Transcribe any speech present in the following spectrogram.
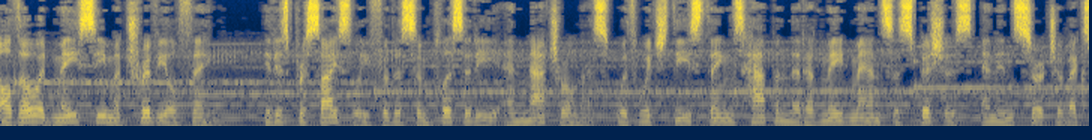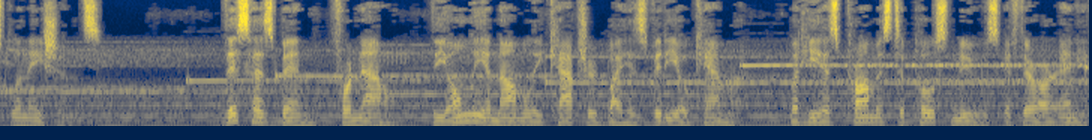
Although it may seem a trivial thing, it is precisely for the simplicity and naturalness with which these things happen that have made man suspicious and in search of explanations. This has been, for now, the only anomaly captured by his video camera, but he has promised to post news if there are any,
